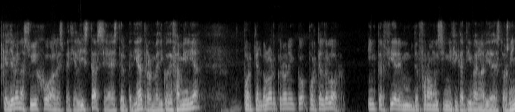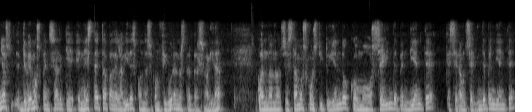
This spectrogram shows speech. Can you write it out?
que lleven a su hijo al especialista, sea este el pediatra o el médico de familia, porque el dolor crónico, porque el dolor interfieren de forma muy significativa en la vida de estos niños. Debemos pensar que en esta etapa de la vida es cuando se configura nuestra personalidad, cuando nos estamos constituyendo como ser independiente, que será un ser independiente,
